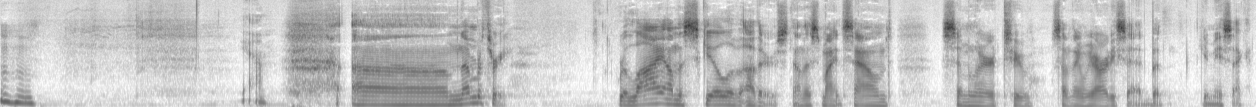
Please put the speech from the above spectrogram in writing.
Mm-hmm. Yeah. Um, number three, rely on the skill of others. Now, this might sound similar to something we already said, but give me a second.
